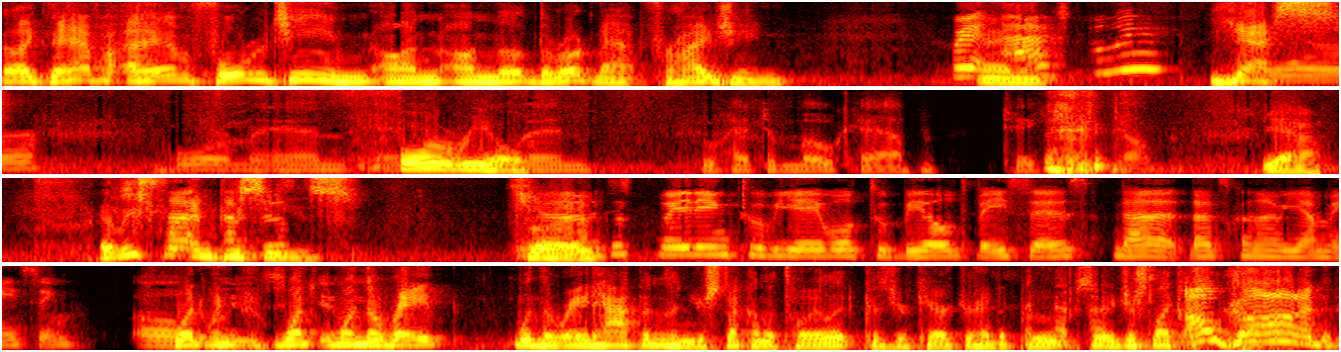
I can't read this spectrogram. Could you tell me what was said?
like they have I have a full routine on on the, the roadmap for hygiene. Wait, And- actually? Yes. poor, poor man. For real. woman Who had to mocap taking a dump. Yeah. At least for I- I'm just- NPCs. So yeah, I'm just waiting to be able to build bases. That that's gonna be amazing. Oh, when when when, when the to me. raid when the raid happens and you're stuck on the toilet because your character had to poop, so you're just like, oh god,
